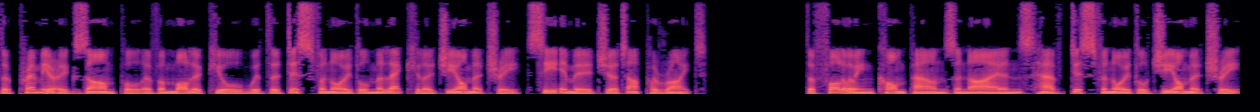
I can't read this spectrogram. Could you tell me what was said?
the premier example of a molecule with the disphenoidal molecular geometry see image at upper right. The following compounds and ions have dysphenoidal geometry.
